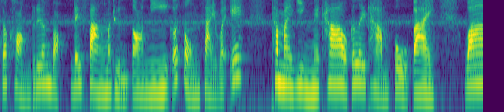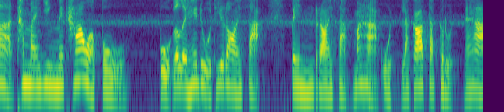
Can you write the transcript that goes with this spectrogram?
เจ้าของเรื่องบอกได้ฟังมาถึงตอนนี้ก็สงสัยว่าเอ๊ะทำไมยิงไม่เข้าก็เลยถามปู่ไป ว่าทำไมยิงไม่เข้าอะปู่ ปู่ก็เลยให้ดูที่รอยสัก เป็นรอยสักมหาอุดแล้วก็ตะกรุดนะคะ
